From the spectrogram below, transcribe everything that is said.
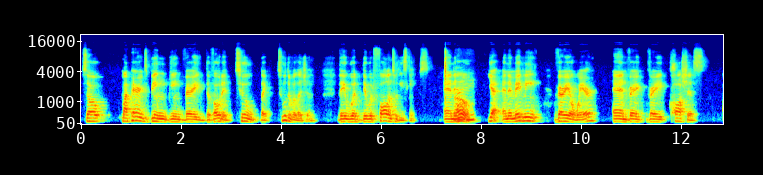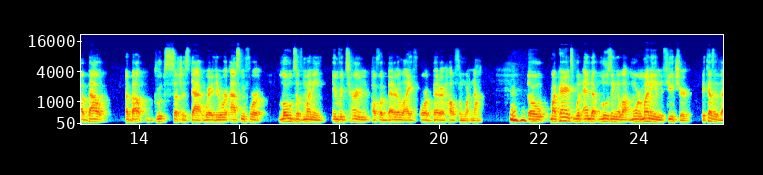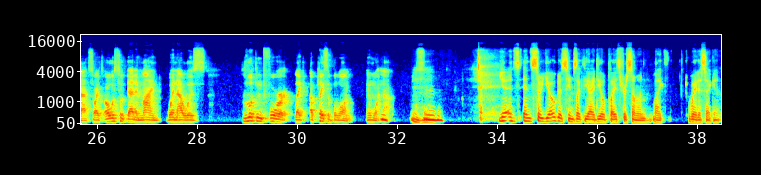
So my parents being being very devoted to like to the religion, they would they would fall into these schemes. And oh. it, yeah, and it made me very aware and very very cautious about about groups such as that where they were asking for loads of money in return of a better life or better health and whatnot mm-hmm. so my parents would end up losing a lot more money in the future because of that so i always took that in mind when i was looking for like a place of belonging and whatnot mm-hmm. Mm-hmm. yeah and, and so yoga seems like the ideal place for someone like wait a second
